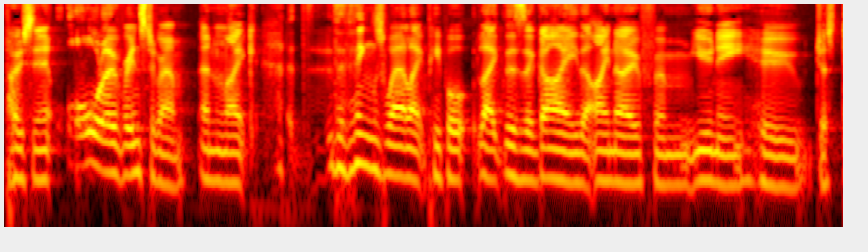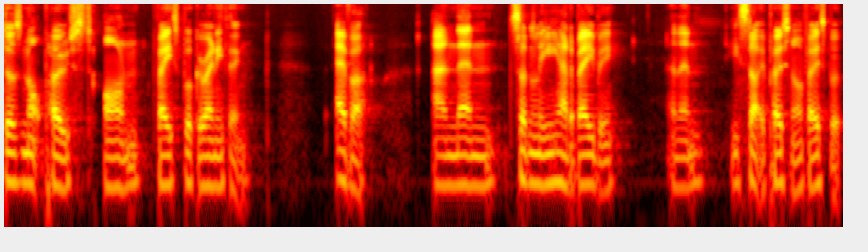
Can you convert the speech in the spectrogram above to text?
posting it all over Instagram and like the things where like people like there's a guy that I know from uni who just does not post on Facebook or anything ever and then suddenly he had a baby and then he started posting on Facebook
